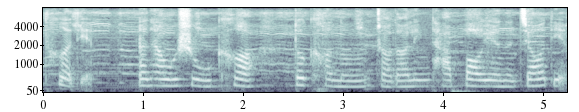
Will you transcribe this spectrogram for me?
特点，让他无时无刻。都可能找到令他抱怨的焦点。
